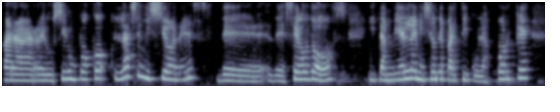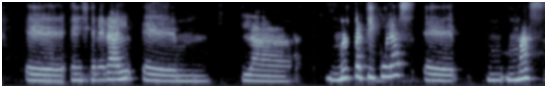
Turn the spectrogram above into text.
para reducir un poco las emisiones de, de CO2 y también la emisión de partículas, porque eh, en general la, más partículas, eh, más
